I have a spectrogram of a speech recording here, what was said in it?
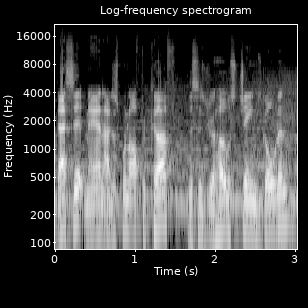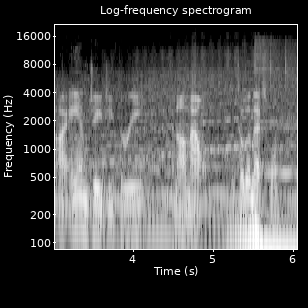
That's it, man. I just went off the cuff. This is your host, James Golden. I am JG3, and I'm out. Until the next one.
